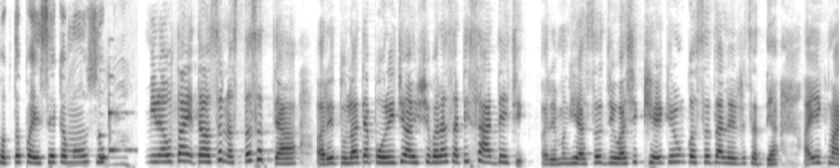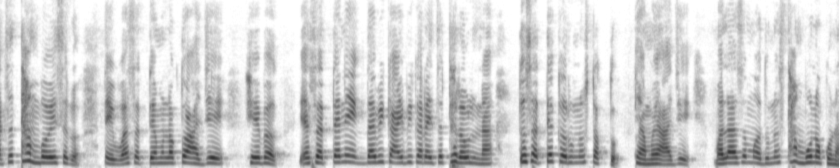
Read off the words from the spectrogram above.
फक्त पैसे कमावून सुख मिळवता येतं असं नसतं सत्या. अरे तुला त्या पोरीची आयुष्यभरासाठी साथ द्यायची. अरे मग हे असं जीवाशी खेळ खेळून कसं चालेल रे सत्या? ऐक माझं थांबव हे सगळं. तेव्हा सत्या म्हणू लागतो आजे हे बघ या सत्याने एकदा बी काय बी करायचं ठरवलं ना तो सत्य करूनच टाकतो. त्यामुळे आजी मला असं मधूनच थांबू नको ना.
